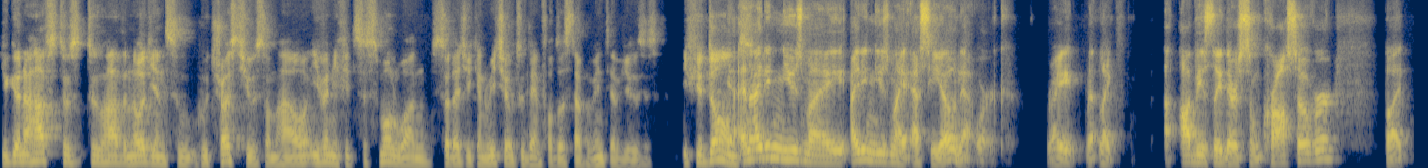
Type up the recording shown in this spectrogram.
you're going to have to, to have an audience who, who trusts you somehow, even if it's a small one, so that you can reach out to them for those type of interviews. If you don't. Yeah, and I didn't use my, I didn't use my SEO network, right? Like obviously there's some crossover, but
